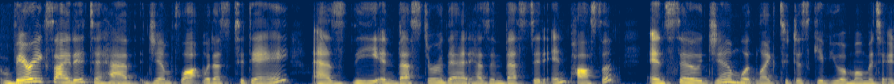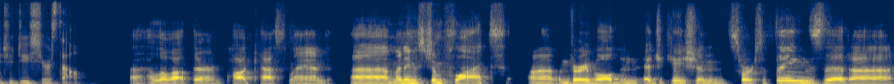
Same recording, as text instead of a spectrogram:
Very excited to have Jim Flautt with us today as the investor that has invested in Possip. And so, Jim would like to just give you a moment to introduce yourself. Uh, hello out there in podcast land. Uh, my name is Jim Flautt. Uh, I'm very involved in education sorts of things that uh,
